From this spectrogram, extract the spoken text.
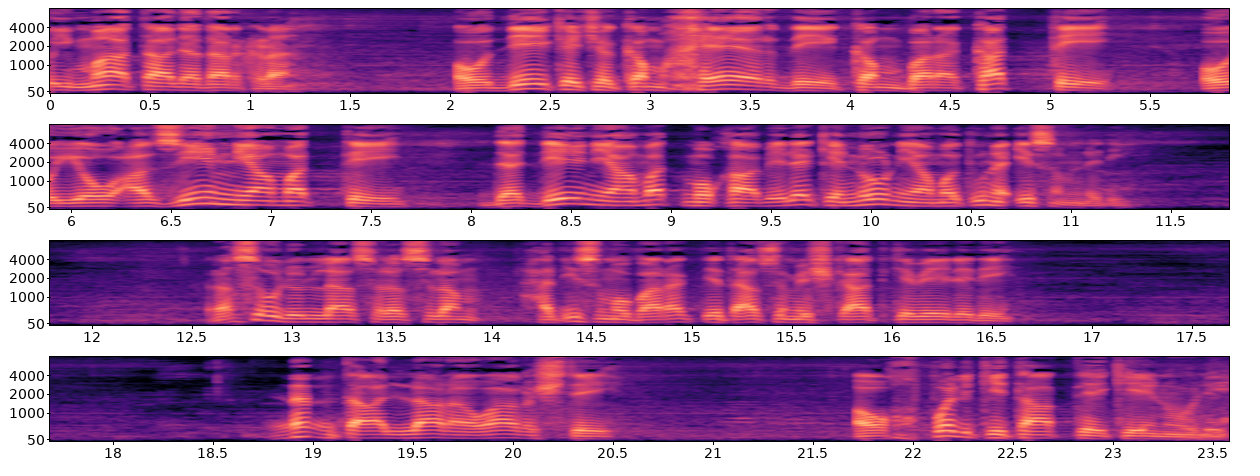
وی ما تعالی درکړه او دې کې چې کم خیر دی کم برکت دی او یو عظیم نعمت دی د دې نعمت مقابله کې نور نعمتونه اسم ندي رسول الله صلی الله علیه وسلم حدیث مبارک دی تاسو مشکات کې ویل دی نن ته الله را واغشته او خپل کتاب ته کینولې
